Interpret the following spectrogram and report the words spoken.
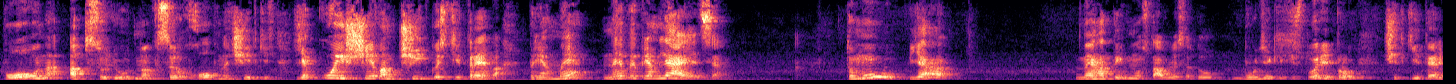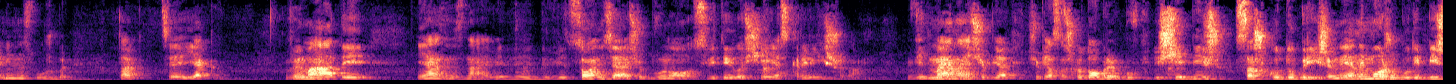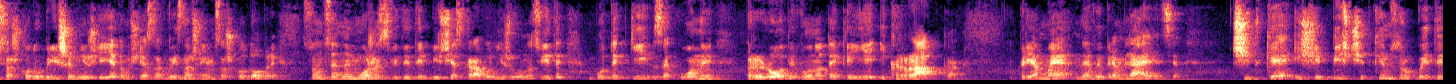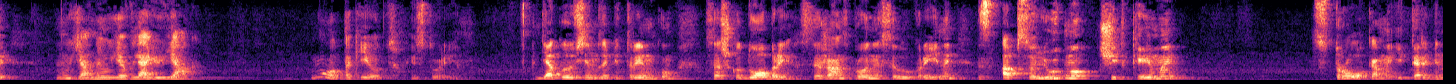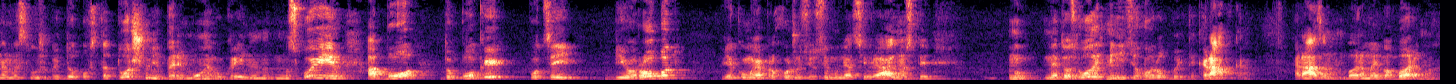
Повна, абсолютно всеохопна чіткість. Якої ще вам чіткості треба? Пряме не випрямляється. Тому я негативно ставлюся до будь-яких історій про чіткі терміни служби. Так? Це як вимагати, я не знаю, від, від, від сонця, щоб воно світило ще яскравіше. Від мене, щоб я, щоб я Сашко Добрий був ще більш Сашко добрішим. Я не можу бути більш Сашко добрішим, ніж я є, тому що я за визначенням Сашко Добрий. Сонце не може світити більш яскраво, ніж воно світить, бо такі закони природи, воно таке є і крапка. Пряме не випрямляється. Чітке і ще більш чітким зробити, ну я не уявляю як. Ну, от такі от історії. Дякую всім за підтримку. Сашко Добрий, сержант Збройних сил України з абсолютно чіткими строками і термінами служби до остаточної перемоги України над Московією, або допоки оцей біоробот, в якому я проходжу цю симуляцію реальності, ну, не дозволить мені цього робити. Крапка. Разом боремо і поборемо.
